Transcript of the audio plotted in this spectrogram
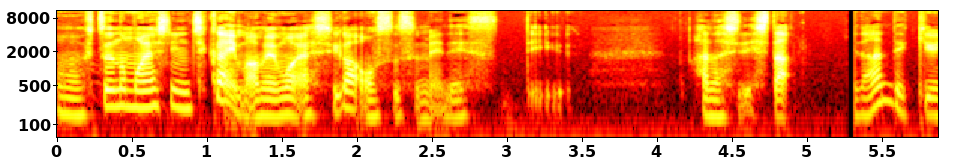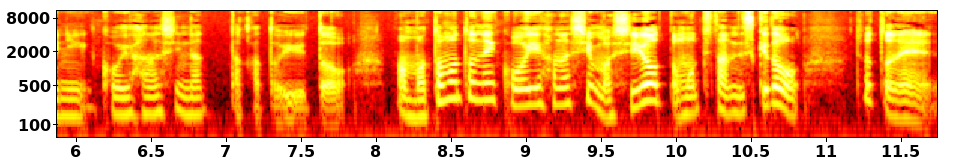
うん、普通のもやしに近い豆もやしがおすすめですっていう話でした。なんで急にこういう話になったかというと、まあもともとね、こういう話もしようと思ってたんですけど、ちょっとね、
